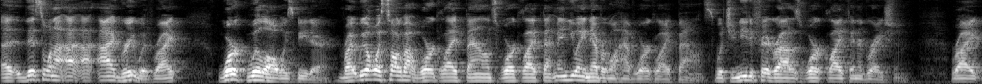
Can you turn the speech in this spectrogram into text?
uh, this one I, I, I agree with, right? Work will always be there, right? We always talk about work life balance, work life balance. Man, you ain't never gonna have work life balance. What you need to figure out is work life integration, right?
